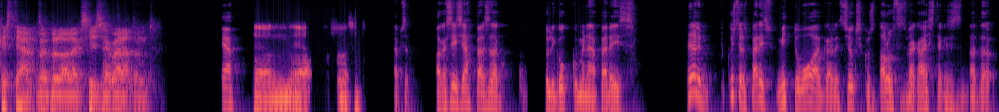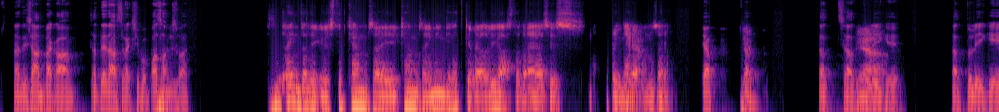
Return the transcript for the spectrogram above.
kes teab, võib-olla oleks siis nagu ära tulnud. jah, hea, absoluutselt. täpselt, aga siis jah, peale seda tuli kukkumine päris. Neil oli kusjuures päris mitu hooaega olid siuksed, kus nad alustasid väga hästi, aga siis nad, nad ei saanud väga, sealt edasi läks juba pasaks Mhm. vaata. see trend oligi vist, et Cam sai, Cam sai mingi hetke peale vigastada ja siis noh, rünne Jah. lagunes ära. jah, jah, sealt, sealt tuligi, sealt tuligi.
